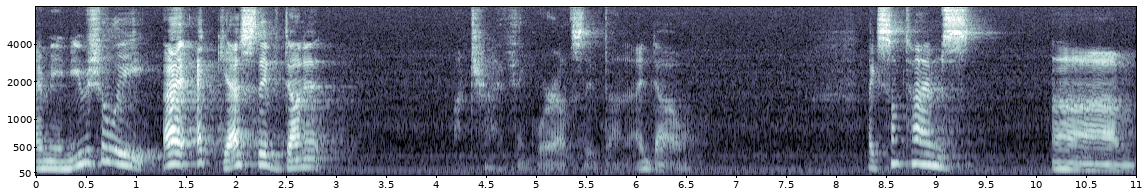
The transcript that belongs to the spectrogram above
I mean, usually, I, I guess they've done it. I'm trying to think where else they've done it. I know like sometimes um,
